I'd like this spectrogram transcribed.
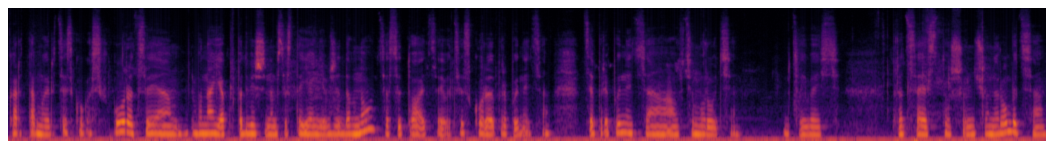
Карта мир. Це ско- скоро це вона як в підвішеному состоянні вже давно, ця ситуація. Це скоро припиниться. Це припиниться в цьому році. Цей весь процес, то що нічого не робиться.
